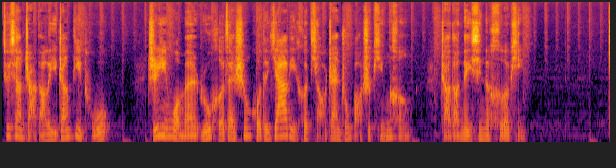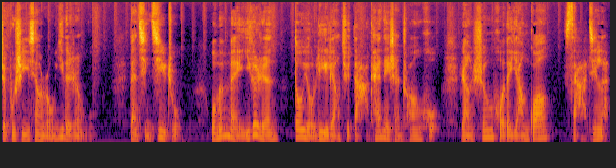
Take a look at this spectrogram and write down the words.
就像找到了一张地图，指引我们如何在生活的压力和挑战中保持平衡，找到内心的和平。这不是一项容易的任务。但请记住，我们每一个人都有力量去打开那扇窗户，让生活的阳光洒进来。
